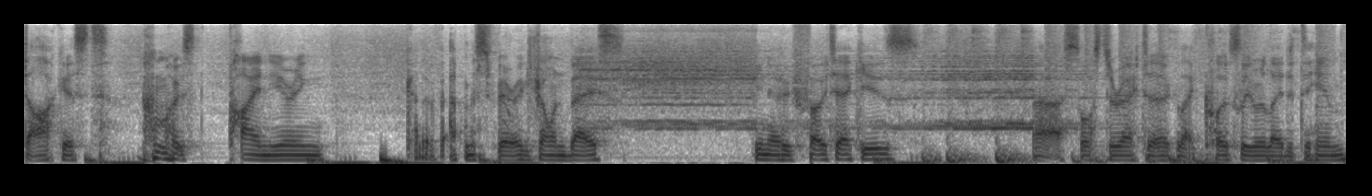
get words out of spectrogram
darkest, most pioneering kind of atmospheric drum and bass. If you know who Photek is, uh, Source Director, like closely related to him.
